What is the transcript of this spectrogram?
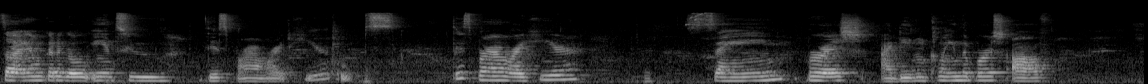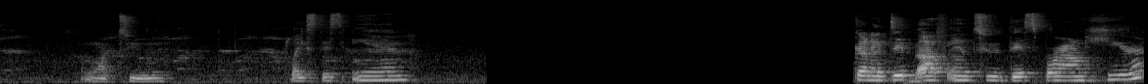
So I am going to go into this brown right here. Oops. This brown right here. Same brush. I didn't clean the brush off. I want to place this in. Gonna dip off into this brown here.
